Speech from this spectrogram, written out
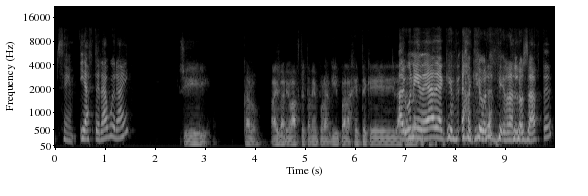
Sí. ¿Y after hour hay? Sí, claro. Hay varios after también por aquí para la gente que... la ¿Alguna salida idea de a qué, a qué hora cierran los after?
